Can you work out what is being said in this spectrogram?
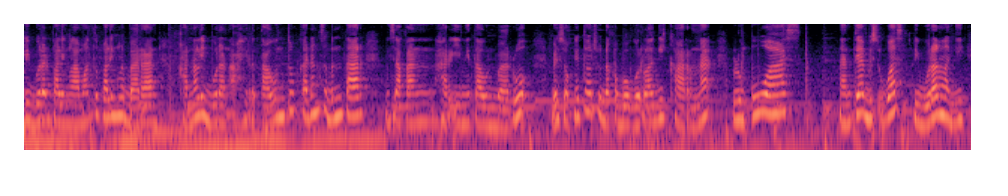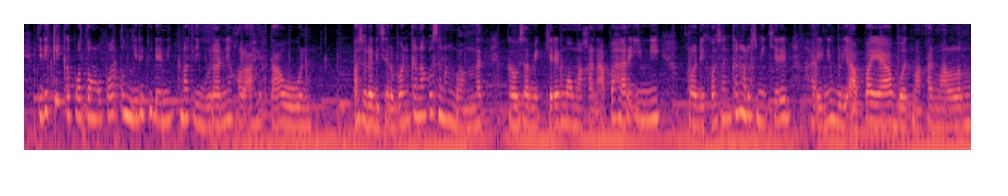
Liburan paling lama tuh paling lebaran. Karena liburan akhir tahun tuh kadang sebentar. Misalkan hari ini tahun baru besoknya tuh harus udah ke Bogor lagi karena belum uas nanti habis uas liburan lagi. Jadi kayak kepotong-kepotong jadi tidak nikmat liburannya kalau akhir tahun pas udah di Cirebon kan aku seneng banget. Nggak usah mikirin mau makan apa hari ini. Kalau di kosan kan harus mikirin hari ini beli apa ya buat makan malam?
